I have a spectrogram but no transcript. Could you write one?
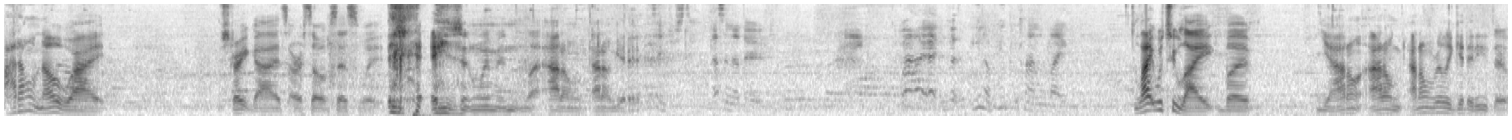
I don't know why straight guys are so obsessed with Asian women. Like, I don't. I don't get it. That's interesting. That's another. Well, I, I- but you know, people kind of like. Like what you like, but yeah, I don't, I don't, I don't really get it either,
